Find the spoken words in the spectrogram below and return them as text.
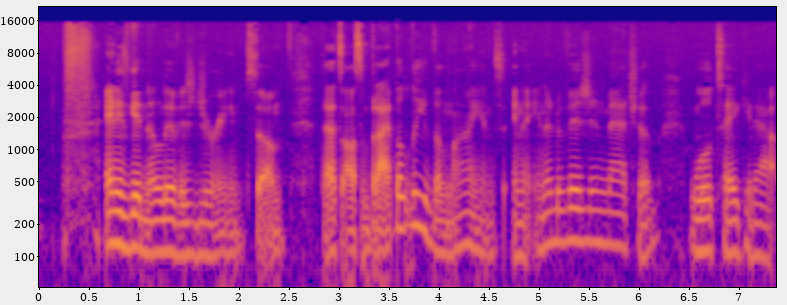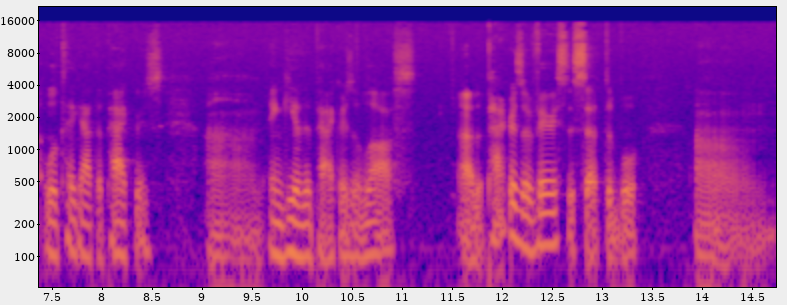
and he's getting to live his dream, so that's awesome. But I believe the Lions in an interdivision matchup will take it out. Will take out the Packers um, and give the Packers a loss. Uh, the Packers are very susceptible. Um,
